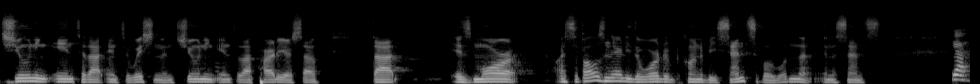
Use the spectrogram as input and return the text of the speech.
tuning into that intuition and tuning into that part of yourself that is more. I suppose nearly the word would kind of be sensible, wouldn't it? In a sense. Yeah.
